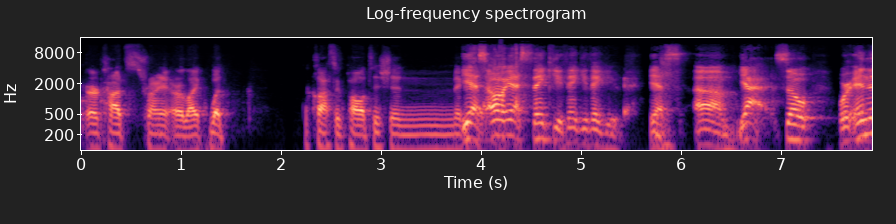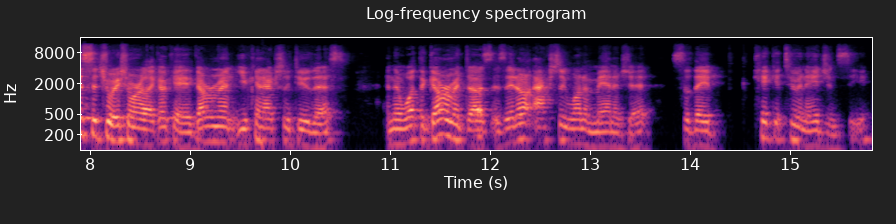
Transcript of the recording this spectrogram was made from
Ercot's trying, or like what the classic politician. Yes. Oh, yes. Thank you. Thank you. Thank you. Yes. Um, yeah. So we're in this situation where, like, okay, government, you can actually do this, and then what the government does is they don't actually want to manage it, so they kick it to an agency,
